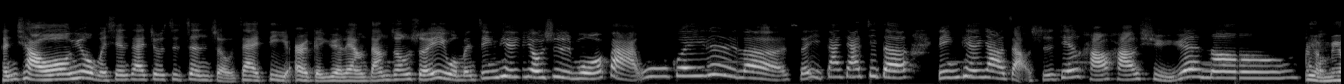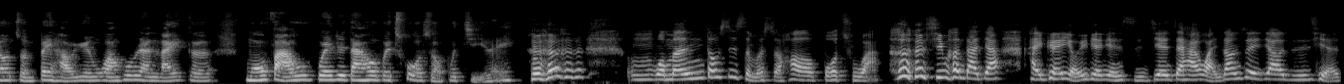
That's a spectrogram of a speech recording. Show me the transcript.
很巧哦，因为我们现在就是正走在第二个月亮当中，所以我们今天又是魔法乌龟日了，所以大家记得今天要找时间好好许愿哦。有没有准备好愿望？忽然来一个魔法乌。乌龟日，大家会不会措手不及嘞？嗯，我们都是什么时候播出啊？希望大家还可以有一点点时间，在他晚上睡觉之前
